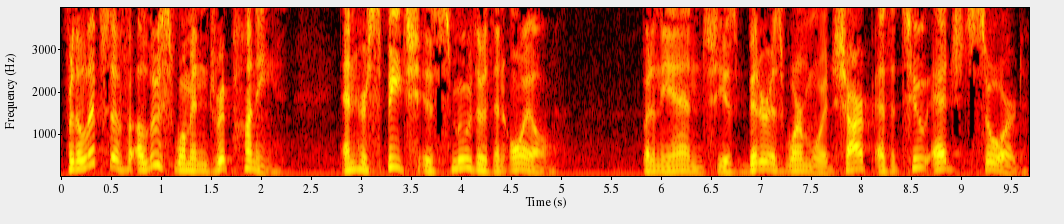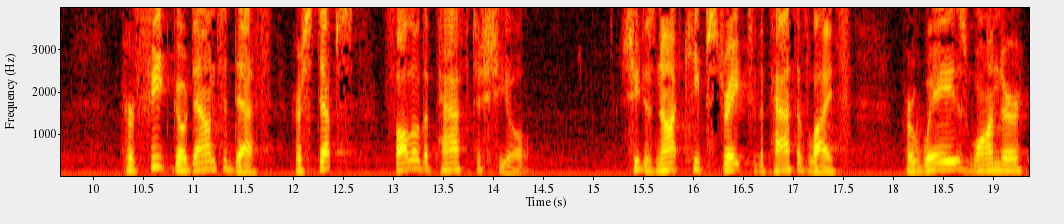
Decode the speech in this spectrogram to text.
For the lips of a loose woman drip honey, and her speech is smoother than oil. But in the end, she is bitter as wormwood, sharp as a two edged sword. Her feet go down to death, her steps follow the path to Sheol. She does not keep straight to the path of life, her ways wander,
